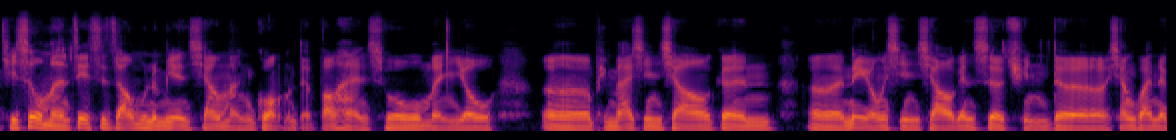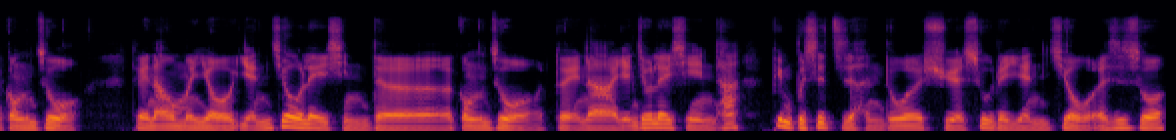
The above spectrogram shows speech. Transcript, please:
其实我们这次招募的面向蛮广的，包含说我们有呃品牌行销跟呃内容行销跟社群的相关的工作，对，那我们有研究类型的工作，对，那研究类型它并不是指很多学术的研究，而是说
